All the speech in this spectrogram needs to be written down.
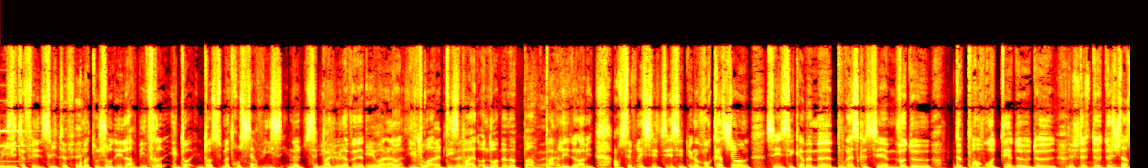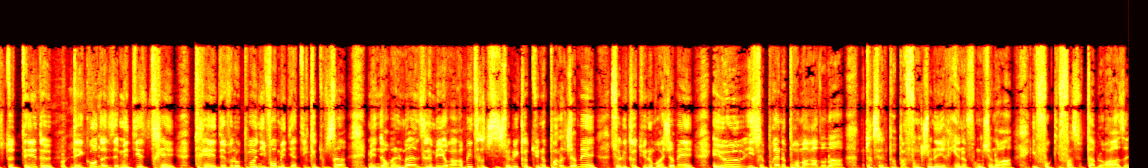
Oui. vite fait. Vite fait. On m'a toujours dit l'arbitre, il doit, il doit se mettre au service. il ne- C'est pas jeu. lui la vedette. Et voilà, Donc, il doit disparaître. On ne doit même pas en parler de l'arbitre. Alors c'est vrai, c'est- une vocation. C'est quand même euh, presque c'est un vœu de, de pauvreté, de, de, de, de, chasteté, de d'égo dans un métier très très développé au niveau médiatique et tout ça. Mais normalement, le meilleur arbitre, c'est celui que tu ne parles jamais, celui que tu ne vois jamais. Et eux, ils se prennent pour Maradona. Donc ça ne peut pas fonctionner, rien ne fonctionnera. Il faut qu'ils fassent table rase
